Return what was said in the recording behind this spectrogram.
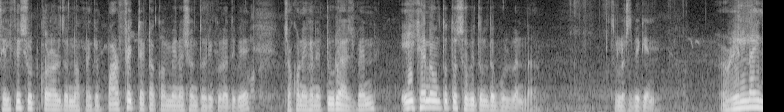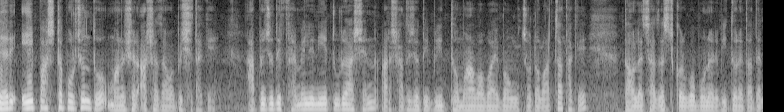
সেলফি শ্যুট করার জন্য আপনাকে পারফেক্ট একটা কম্বিনেশন তৈরি করে দিবে। যখন এখানে ট্যুরে আসবেন, এইখানে অন্তত ছবি তুলতে ভুলবেন না। চলো বিগিন রেল লাইনের এই পাশটা পর্যন্ত মানুষের আসা যাওয়া বেশি থাকে। আপনি যদি ফ্যামিলি নিয়ে ট্যুরে আসেন আর সাথে যদি বৃদ্ধ মা, বাবা এবং ছোট বাচ্চা থাকে, তাহলে সাজেস্ট করব বনের ভিতরে তাদের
